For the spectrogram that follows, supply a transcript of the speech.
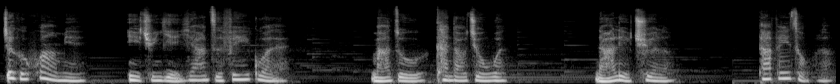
这个画面，一群野鸭子飞过来，马祖看到就问：“哪里去了？”他飞走了。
